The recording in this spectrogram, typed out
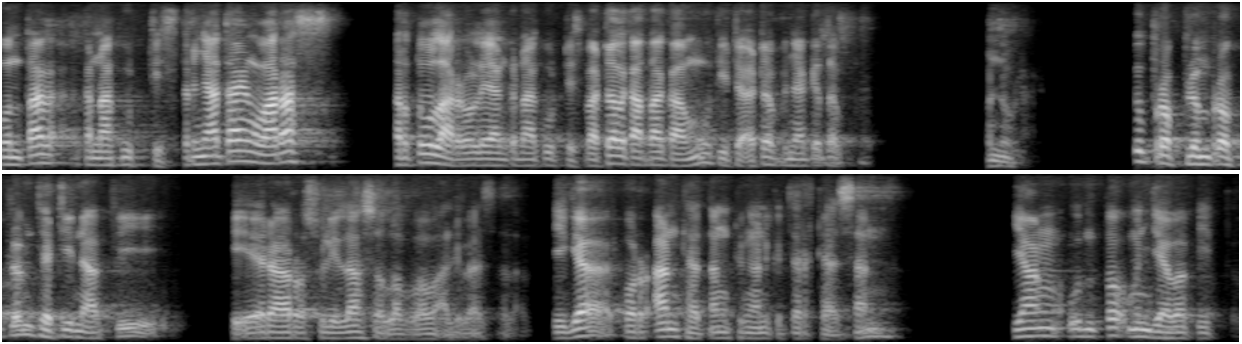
unta kena kudis. Ternyata yang waras tertular oleh yang kena kudis. Padahal kata kamu tidak ada penyakit apa? menular. Itu problem-problem jadi nabi di era Rasulullah Shallallahu Alaihi Wasallam. Sehingga Quran datang dengan kecerdasan yang untuk menjawab itu.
